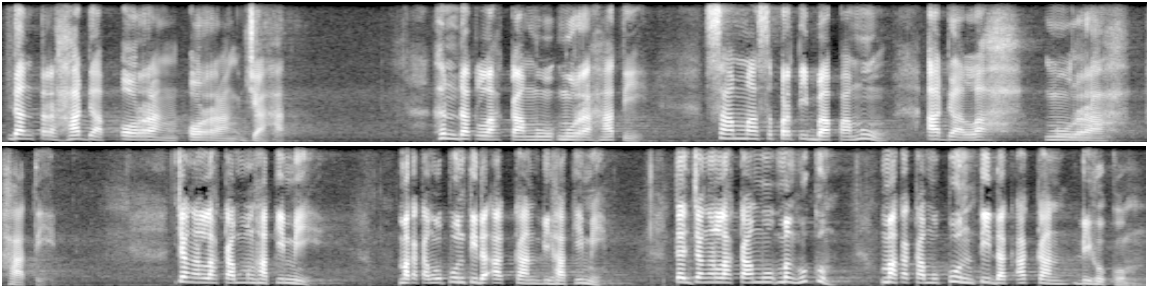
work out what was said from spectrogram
dan terhadap orang-orang jahat. Hendaklah kamu murah hati, sama seperti Bapamu adalah murah hati. Janganlah kamu menghakimi, maka kamu pun tidak akan dihakimi. Dan janganlah kamu menghukum, maka kamu pun tidak akan dihukum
